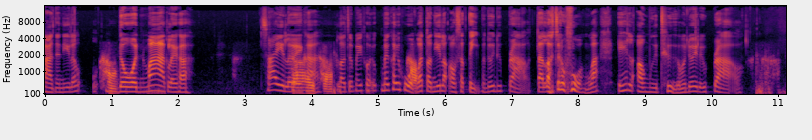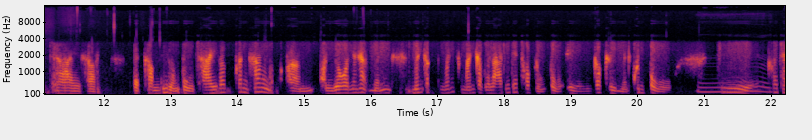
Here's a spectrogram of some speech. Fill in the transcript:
อ่านอันนี้แล้วโดนมากเลยค่ะ ใช่เลยค่ะ เราจะไม่ค่อยไม่ค่อยห่วงว่าตอนนี้เราเอาสติมาด้วยหรือเปล่า แต่เราจะห่วงว่า เอ๊ะเราเอามือถือมาด้วยหรือเปล่า ใช่ครับ แต่คำที่หลวงปู่ใช้ก็ค่อนข้างอ่อนโยนนะฮะเหมือนเหมือนกับเหมือนเหมือนกับเวลาที่ได้ทบหลวงปู่เองก็คือเหมือนคุณปู่ที่เข้าใจ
